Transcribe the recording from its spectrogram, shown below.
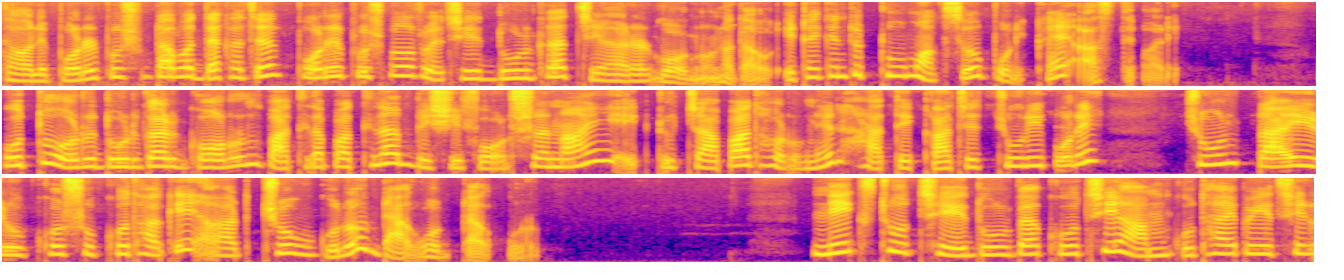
তাহলে পরের প্রশ্নটা আবার দেখা যাক। পরের প্রশ্ন রয়েছে, দুর্গা চেহারার বর্ণনা দাও। এটা কিন্তু টু মার্কসেও পরীক্ষায় আসতে পারে। উত্তর দুর্গার গরম পাতলা পাতলা, বেশি ফর্সা নয় একটু চাপা ধরনের, হাতে কাচের চুড়ি পরে চুল প্রায় রুক্ষ সূক্ষ্ম থাকে আর চোখগুলো ডাগর ডাগর। নেক্সট হচ্ছে দুর্গা কচি আম কোথায় পেয়েছিল?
